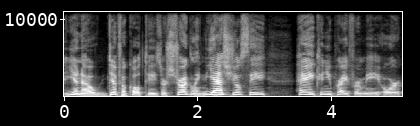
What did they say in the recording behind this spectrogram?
you know, difficulties or struggling. Yes, you'll see, hey, can you pray for me? Or,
